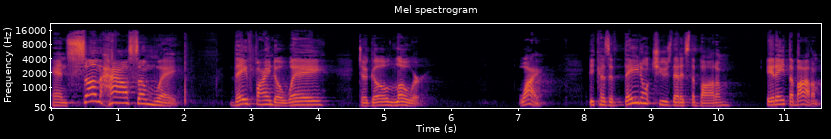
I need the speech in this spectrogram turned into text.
And somehow, some way, they find a way to go lower. Why? Because if they don't choose that it's the bottom, it ain't the bottom.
